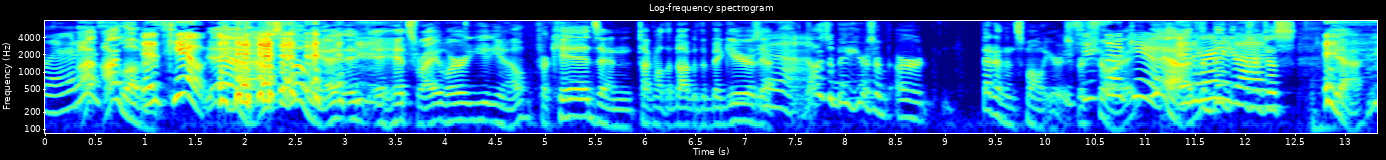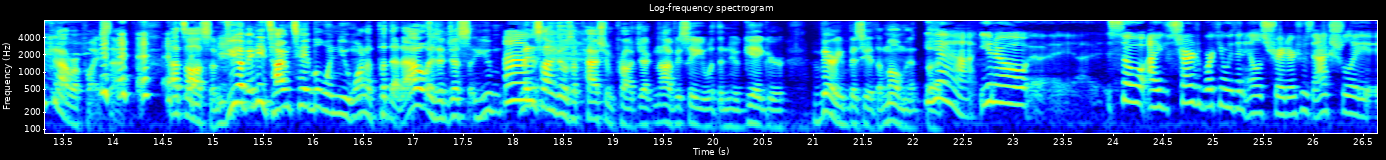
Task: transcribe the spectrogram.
So there it I. I love it. It's cute. Yeah, absolutely. it, it, it hits right where you you know for kids and talking about the dog with the big ears. Yeah, Yeah. dogs with big ears are, are better than small ears for She's sure. so cute. Yeah, And the big ears are just yeah. You cannot replace that. That's awesome. Do you have any timetable when you want to put that out? Is it just you Um, made it sound like it was a passion project, and obviously with the new gig, you're very busy at the moment. But Yeah, you know, so I started working with an illustrator who's actually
